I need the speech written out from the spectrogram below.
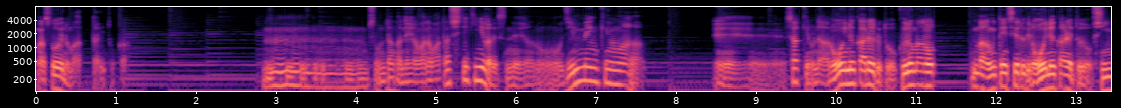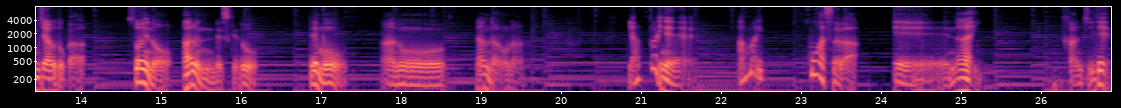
まあそういうのもあったりとか。うーん、そう、なんかね、あの私的にはですね、あの、人面犬は、えー、さっきのね、あの追い抜かれると、車の、まあ運転してる時の追い抜かれると死んじゃうとか、そういうのあるんですけど、でも、あのなんだろうな。やっぱりね、あんまり怖さが、えー、ない感じで、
